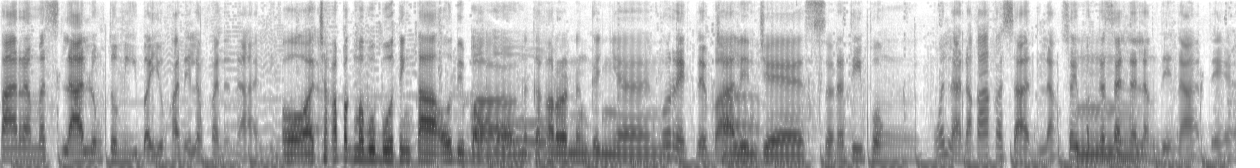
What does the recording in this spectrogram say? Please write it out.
para mas lalong tumibay yung kanilang pananalig. Oo, at saka pag mabubuting tao, di ba, Oo. Nagkakaroon ng ganyan. Correct, 'di ba? Challenges. Na tipong wala, nakakasad lang. So ipagdasal Mm. na lang din natin.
